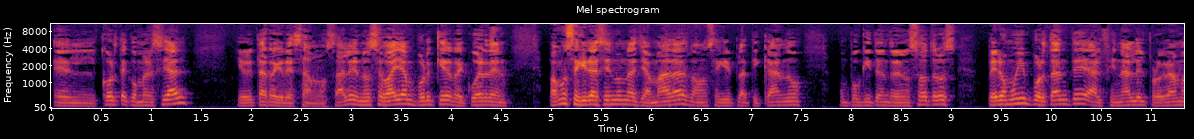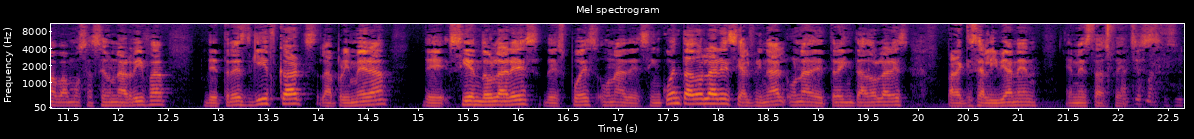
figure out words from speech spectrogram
el corte comercial y ahorita regresamos, ¿sale? No se vayan porque recuerden, vamos a seguir haciendo unas llamadas, vamos a seguir platicando un poquito entre nosotros, pero muy importante, al final del programa vamos a hacer una rifa de tres gift cards, la primera de 100 dólares, después una de 50 dólares y al final una de 30 dólares para que se alivianen en estas fechas. Sí.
